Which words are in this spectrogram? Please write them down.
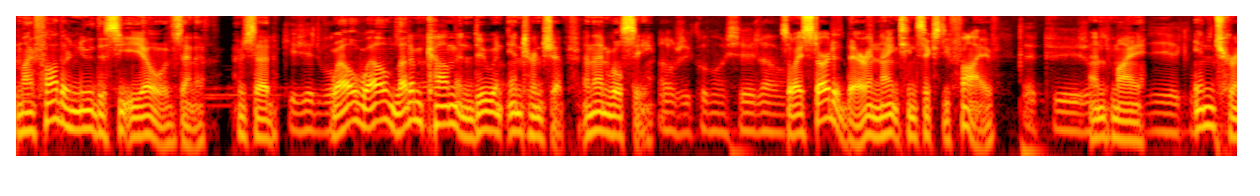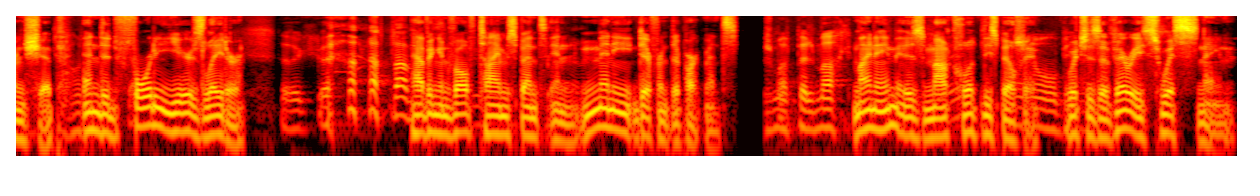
My father knew the CEO of Zenith, who said, Well, well, let him come and do an internship, and then we'll see. So I started there in 1965, and my internship ended 40 years later, having involved time spent in many different departments. My name is Marc Roethlisberger, which is a very Swiss name.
